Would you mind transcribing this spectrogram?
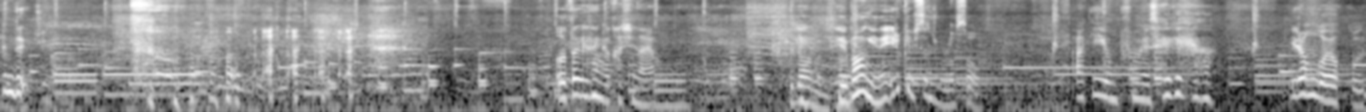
근데 어떻게 생각하시나요? 대박이네. 이렇게 비싼 줄 몰랐어. 아기 용품의 세계가 이런 거였군.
